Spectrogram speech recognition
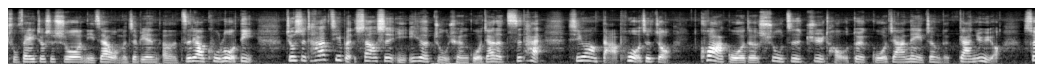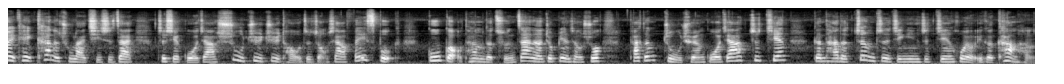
除非就是说你在我们这边呃资料库落地，就是它基本上是以一个主权国家的姿态，希望打破这种跨国的数字巨头对国家内政的干预哦。所以可以看得出来，其实，在这些国家数据巨头这种像 Facebook、Google 他们的存在呢，就变成说它跟主权国家之间，跟它的政治精英之间会有一个抗衡。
